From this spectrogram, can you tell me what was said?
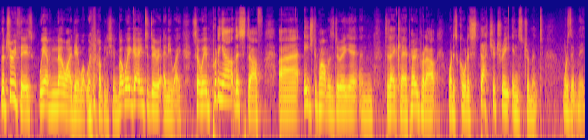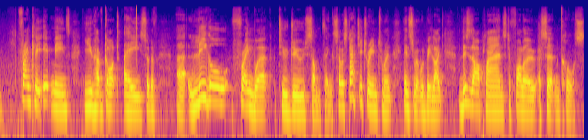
The truth is, we have no idea what we're publishing, but we're going to do it anyway. So we're putting out this stuff. Uh, each department's doing it, and today Claire Perry put out what is called a statutory instrument. What does it mean? Frankly, it means you have got a sort of uh, legal framework to do something. So a statutory instrument, instrument would be like, this is our plans to follow a certain course.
